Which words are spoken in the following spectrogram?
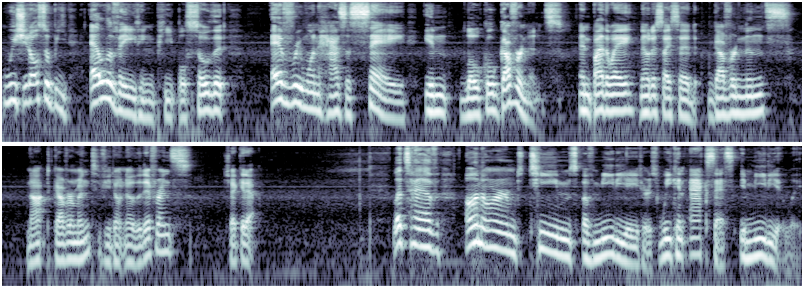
We should also be elevating people so that everyone has a say in local governance. And by the way, notice I said governance, not government. If you don't know the difference, check it out. Let's have unarmed teams of mediators we can access immediately.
